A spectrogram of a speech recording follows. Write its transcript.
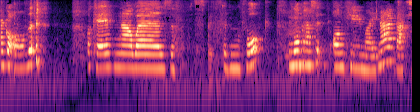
I got all of it. Okay, now where's the spoon and the fork? I'm going to pass it on to my dad. That's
